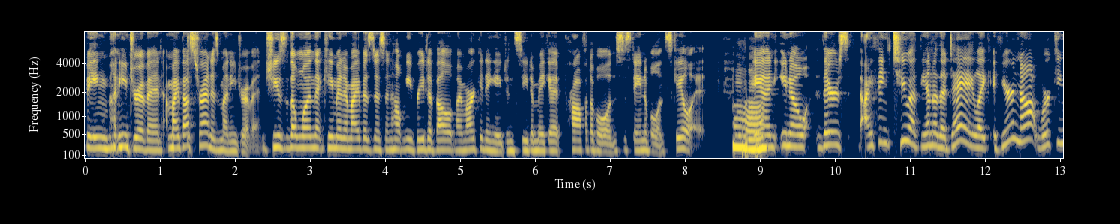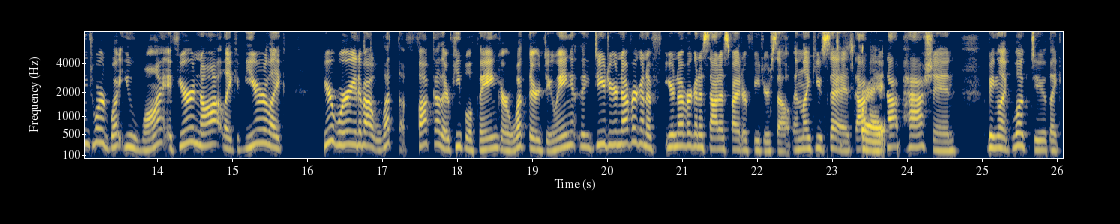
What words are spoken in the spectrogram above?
being money driven. My best friend is money driven. She's the one that came into my business and helped me redevelop my marketing agency to make it profitable and sustainable and scale it. Mm-hmm. And, you know, there's, I think too, at the end of the day, like if you're not working toward what you want, if you're not like, if you're like, you're worried about what the fuck other people think or what they're doing eh, dude you're never gonna you're never gonna satisfy or feed yourself and like you said that right. that passion being like look dude like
